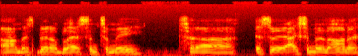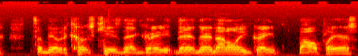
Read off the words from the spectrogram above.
Um, it's been a blessing to me. To uh, it's actually been an honor to be able to coach kids that great. They're they're not only great ball players,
